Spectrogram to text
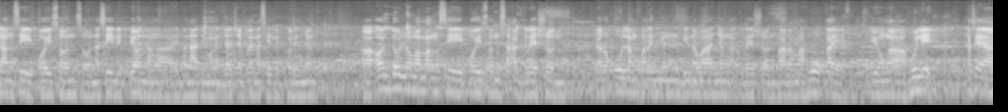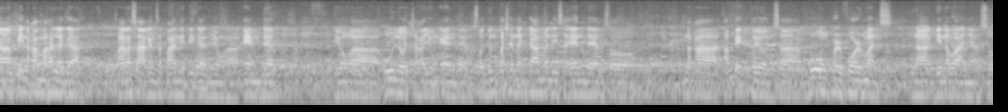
lang si Poison. So nasilip yon ng ah, iba natin mga judge. Siyempre nasilip ko rin yon. Ah, although lumamang si Poison sa aggression, pero kulang pa rin yung ginawa niyang aggression para mahukay yung ah, huli. Kasi ah, ang pinakamahalaga para sa akin sa panitikan yung ah, ender, yung ah, ulo tsaka yung ender. So doon pa siya nagkamali sa ender. So naka-apekto yon sa buong performance na ginawa niya. So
